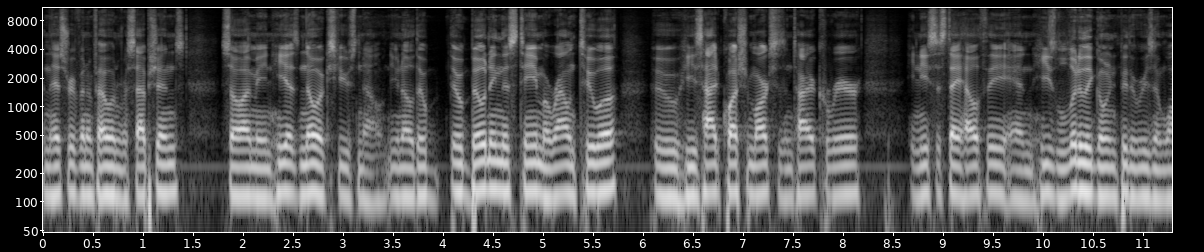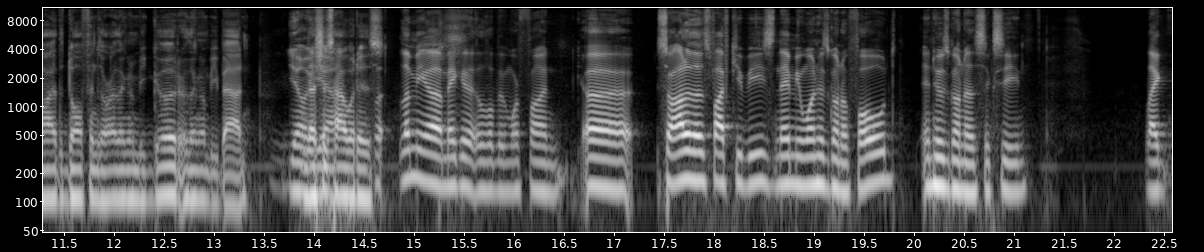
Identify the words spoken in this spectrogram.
in the history of NFL in receptions. So I mean, he has no excuse now. You know, they're they're building this team around Tua, who he's had question marks his entire career. He needs to stay healthy, and he's literally going to be the reason why the Dolphins are either going to be good or they're going to be bad. That's just how it is. Let, let me uh, make it a little bit more fun. Uh, so out of those five QBs, name me one who's going to fold and who's going to succeed. Like,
